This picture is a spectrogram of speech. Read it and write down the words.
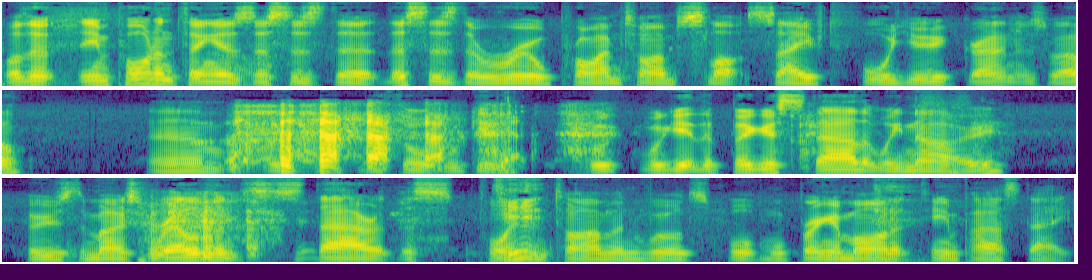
Well, the, the important thing is this is the this is the real prime time slot saved for you, Grant, as well. Um, we, we thought we'll get we'll, we'll get the biggest star that we know, who's the most relevant star at this point in time in world sport, and we'll bring him on at ten past eight.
